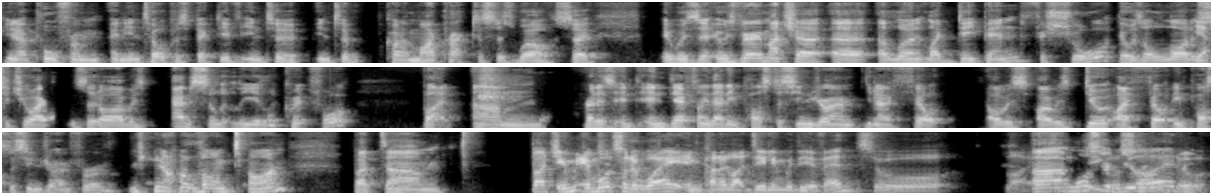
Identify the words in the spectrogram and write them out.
you know, pull from an Intel perspective into into kind of my practice as well. So it was it was very much a, a, a learn like deep end for sure. There was a lot of yeah. situations that I was absolutely ill-equipped for, but um, but it's, it, and definitely that imposter syndrome, you know, felt I was I was do I felt imposter syndrome for you know a long time, but um, but in, in what sort of way? In kind of like dealing with the events or like um, also dealing with, or?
